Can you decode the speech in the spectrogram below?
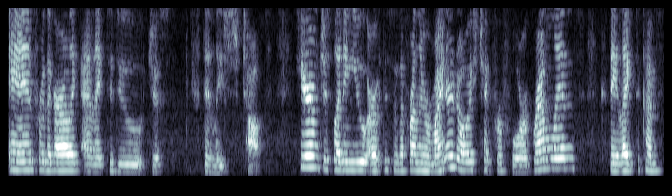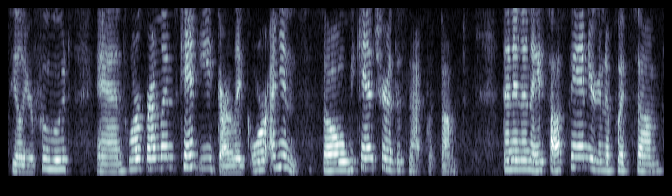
And for the garlic, I like to do just thinly chopped. Here I'm just letting you, or this is a friendly reminder to always check for flora gremlins because they like to come steal your food. And flora gremlins can't eat garlic or onions, so we can't share the snack with them. Then in a nice saucepan, you're going to put some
